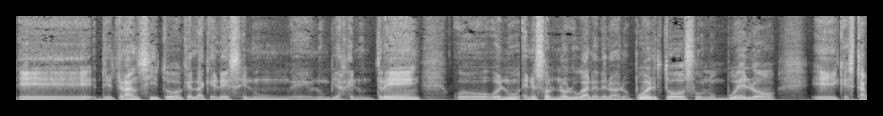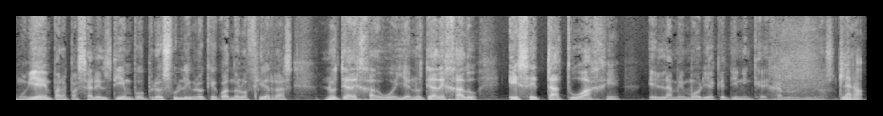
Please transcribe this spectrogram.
eh, de tránsito, que es la que lees en un, en un viaje en un tren, o, o en, un- en esos no lugares de los aeropuertos, o en un vuelo, que está muy bien para pasar el tiempo, pero es un libro que cuando lo cierras no te ha dejado huella, no te ha dejado ese tatuaje en la memoria que tienen que dejar los libros. Claro,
